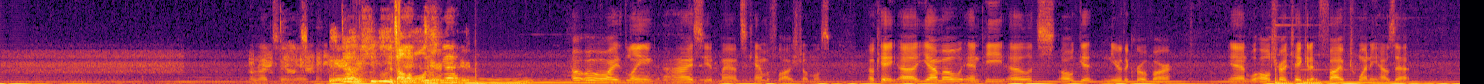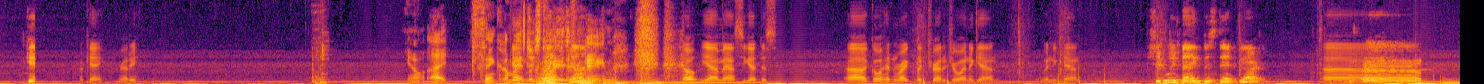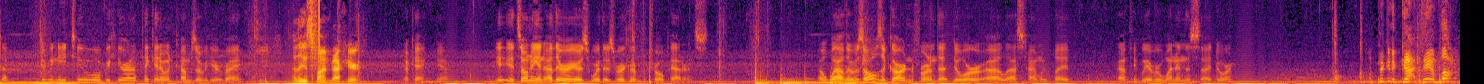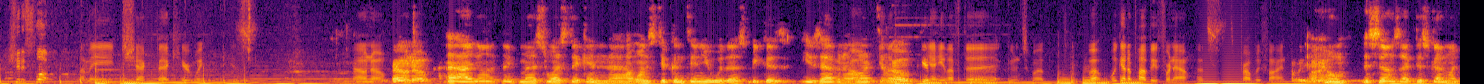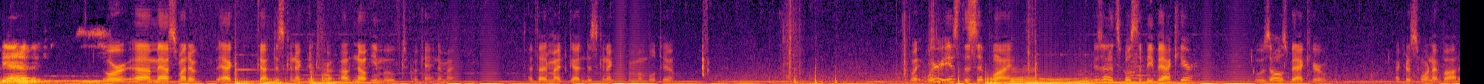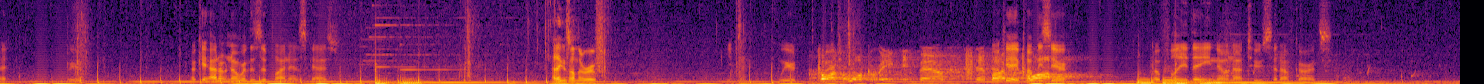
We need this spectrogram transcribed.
I'm not seeing anything. Should we It's on the wall here. Oh, oh, oh, I laying. I see it. Man, it's camouflaged almost. Okay, uh, Yamo, NP, uh, let's all get near the crowbar, and we'll all try to take it at 520. How's that? Okay, Okay, ready? You know, I think I might just do start it. a different Done. game. Oh, yeah, Mass, you got this. Uh, go ahead and right-click, try to join again, when you can. Should we bag this dead guard? Uh, don't, do we need to over here? I don't think anyone comes over here, right? I think it's fine back here. Okay, yeah. It's only in other areas where there's regular patrol patterns. Oh wow, there was always a guard in front of that door uh, last time we played. I don't think we ever went in this side door. I'm picking a goddamn lock. Shit is slow. Let me check back here. Wait, is... Oh no. Uh, I don't think maswastaken uh, wants to continue with us because he's having a Oh, hard time. left, yeah, he left the goon squad. Well, we got a puppy for now. That's probably fine. Damn, this sounds like this guy might be out of it. Or uh, Mass might have act, got disconnected from. Oh no, he moved. Okay, never mind. I thought he might have gotten disconnected from Mumble too. Wait, where is the zip line? Isn't it supposed to be back here? It was always back here. I could have sworn I bought it. Weird. Okay, I don't know where the zip line is, guys. I think it's on the roof. Yeah, Weird. Park Walker 8 inbound. Stand by Okay, for puppy's here. Hopefully they know not to set off guards.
